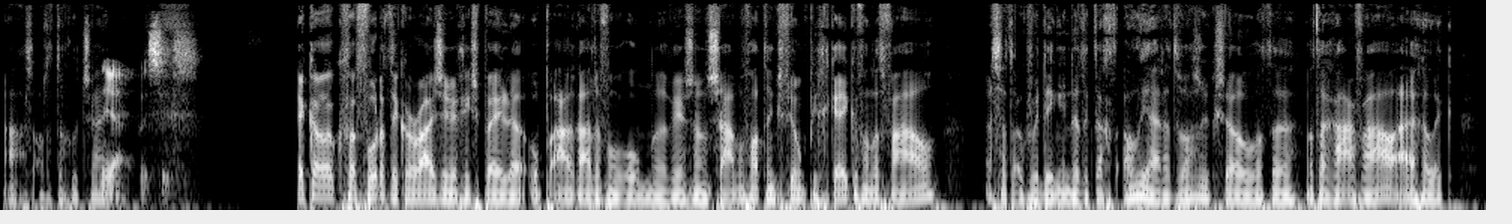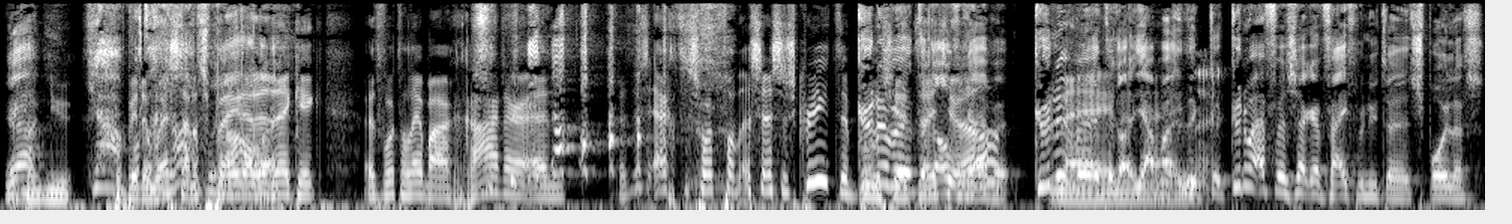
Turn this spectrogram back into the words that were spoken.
Ah, dat is altijd te goed zijn. Ja, precies. Ik had ook voordat ik Horizon weer ging spelen, op aanraden van Ron, eh, weer zo'n samenvattingsfilmpje gekeken van dat verhaal. Er staat ook weer dingen in dat ik dacht, oh ja, dat was ook zo. Wat een, wat een raar verhaal eigenlijk. Ja. Ik ben nu Ja, Forbidden wat West aan het spelen verhaal, en dan denk ik, het wordt alleen maar raarder. En Het is echt een soort van Assassin's Creed eh, Kunnen we bullshit, het weet je wel? hebben? Kunnen we het erover... nee, ja, maar nee. kunnen we even zeggen, vijf minuten spoilers.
